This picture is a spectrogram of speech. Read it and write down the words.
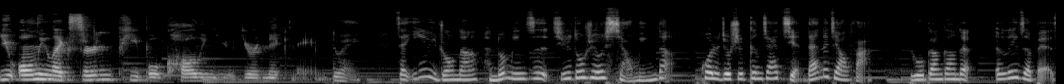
you only like certain people calling you your nickname. 对，在英语中呢，很多名字其实都是有小名的，或者就是更加简单的叫法，比如刚刚的 Elizabeth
